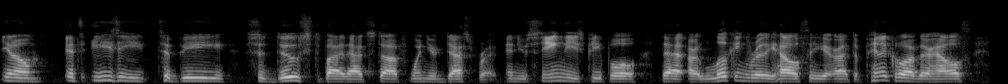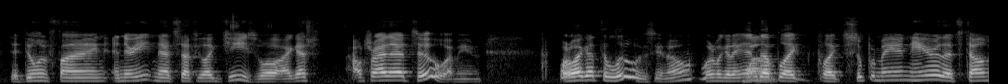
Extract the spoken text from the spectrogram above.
you know, it's easy to be seduced by that stuff when you're desperate and you're seeing these people that are looking really healthy or at the pinnacle of their health they're doing fine and they're eating that stuff. You're like geez well i guess i'll try that too. I mean what do i got to lose you know? What am i going to end Wow. up like like superman here that's telling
